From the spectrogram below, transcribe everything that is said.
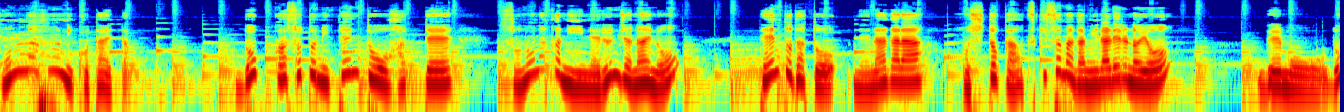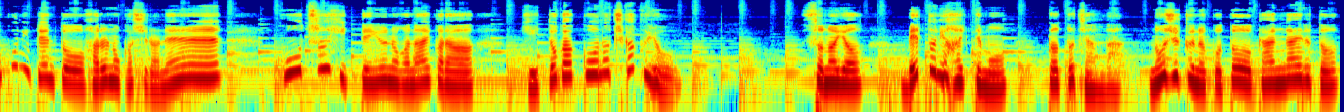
こんな風に答えた。どっか外にテントを張って、その中に寝るんじゃないの？テントだと寝ながら星とかお月様が見られるのよ。でも、どこにテントを張るのかしらね？交通費っていうのがないから、きっと学校の近くよ。その夜、ベッドに入っても、トットちゃんは野宿のことを考えると、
